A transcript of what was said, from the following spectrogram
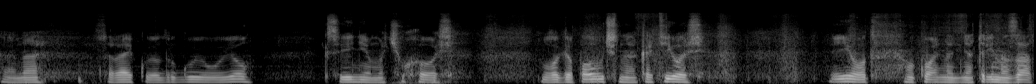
Она сарайку ее другую увел, к свиньям очухалась благополучно окатилась. И вот буквально дня три назад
